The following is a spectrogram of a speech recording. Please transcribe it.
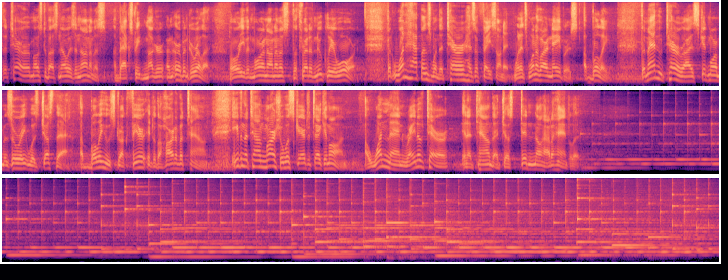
The terror most of us know is anonymous a backstreet mugger, an urban guerrilla, or even more anonymous, the threat of nuclear war. But what happens when the terror has a face on it, when it's one of our neighbors, a bully? The man who terrorized Skidmore, Missouri was just that a bully who struck fear into the heart of a town. Even the town marshal was scared to take him on. A one man reign of terror in a town that just didn't know how to handle it.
